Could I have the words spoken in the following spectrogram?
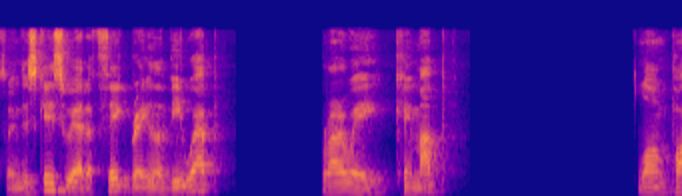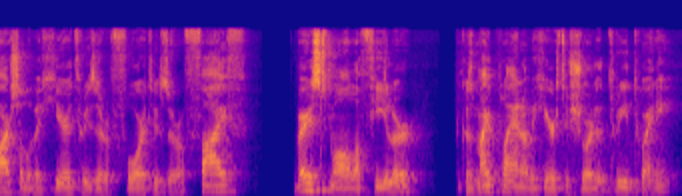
So in this case, we had a fake break of the VWAP, right away came up, long partial over here, 304, 205, very small, a feeler, because my plan over here is to short at 320,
